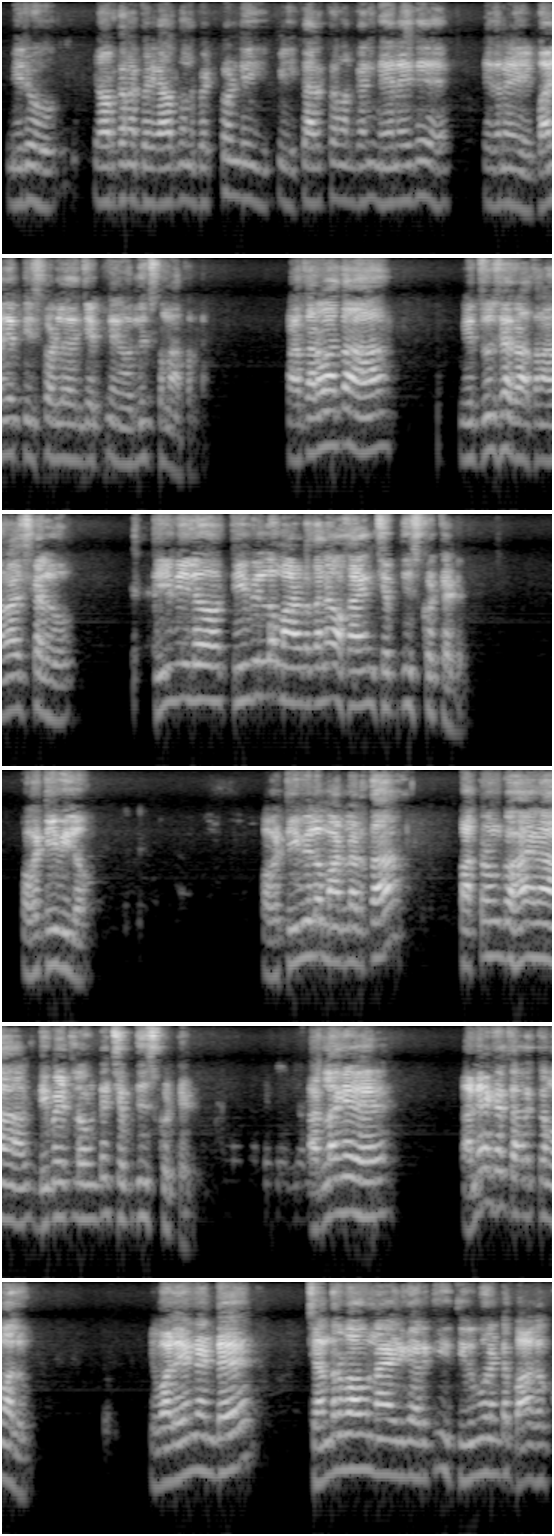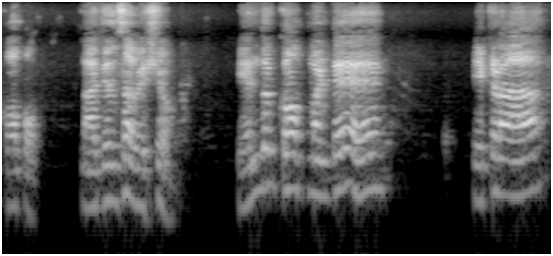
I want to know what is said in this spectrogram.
మీరు ఎవరికైనా ఎవరికైనా పెట్టుకోండి ఈ- కార్యక్రమం కార్యక్రమాన్ని కానీ నేనైతే ఏదైనా బాధ్యత తీసుకోలేదని చెప్పి నేను వదిలించుకున్నా అతను ఆ తర్వాత మీరు చూశారు అతను అరాచకాలు. టీవీలో టీవీలో మాట్లాడతానే ఒక ఆయన చెప్పు తీసుకొట్టాడు. ఒక టీవీలో. ఒక టీవీలో మాట్లాడతా పక్కన ఇంకో ఆయన డిబేట్లో ఉంటే చెప్పు తీసుకొట్టాడు. అట్లాగే అనేక కార్యక్రమాలు. ఇవాళ ఏంటంటే చంద్రబాబు నాయుడు గారికి ఈ అంటే బాగా కోపం. నాకు తెలుసా విషయం. ఎందుకు కోపం అంటే ఇక్కడ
